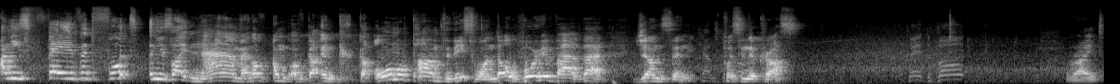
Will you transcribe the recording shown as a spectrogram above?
On his favoured foot? And he's like, nah, man, I've, I've got, got all my palm to this one. Don't worry about that. Johnson puts in the cross. Right,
